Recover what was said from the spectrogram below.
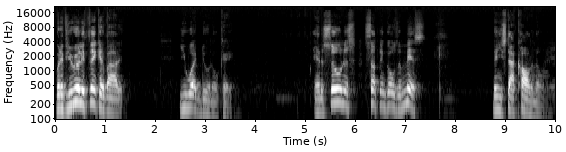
But if you're really thinking about it, you wasn't doing okay. And as soon as something goes amiss, then you start calling on it.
